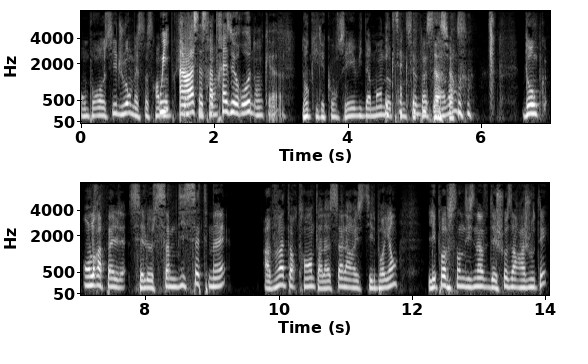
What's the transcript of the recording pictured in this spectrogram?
on pourra aussi le jour, mais ça sera un Oui, peu plus cher. alors là, c'est ça sera 13 euros, donc euh, Donc, il est conseillé évidemment de prendre ses Exactement. places à Bien sûr. l'avance. Donc, on le rappelle, c'est le samedi 7 mai à 20h30 à la salle Aristide Briand. Les Pop 119, des choses à rajouter?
